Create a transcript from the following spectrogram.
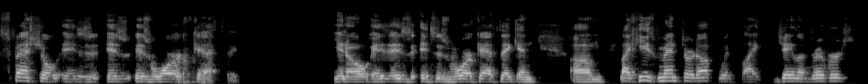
special is is is work ethic you know, it is it's his work ethic and um, like he's mentored up with like Jalen Rivers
